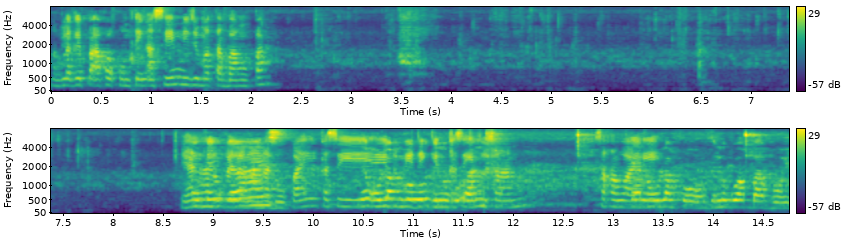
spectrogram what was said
Maglagay pa ako kunting asin, medyo matabang pa. Yan, Okay, halukay lang ng guys. halukay. Kasi dumidikit kasi ito sa ano, sa Yan ang kawali. ulam ko, dinugo ang baboy.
